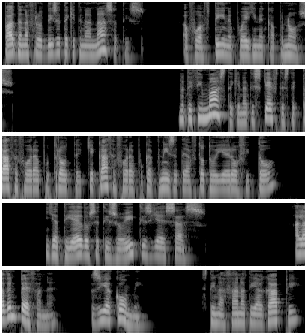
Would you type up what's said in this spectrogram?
Πάντα να φροντίζετε και την ανάσα της, αφού αυτή είναι που έγινε καπνός. Να τη θυμάστε και να τη σκέφτεστε κάθε φορά που τρώτε και κάθε φορά που καπνίζετε αυτό το ιερό φυτό, γιατί έδωσε τη ζωή της για εσάς. Αλλά δεν πέθανε, ζει ακόμη. Στην αθάνατη αγάπη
